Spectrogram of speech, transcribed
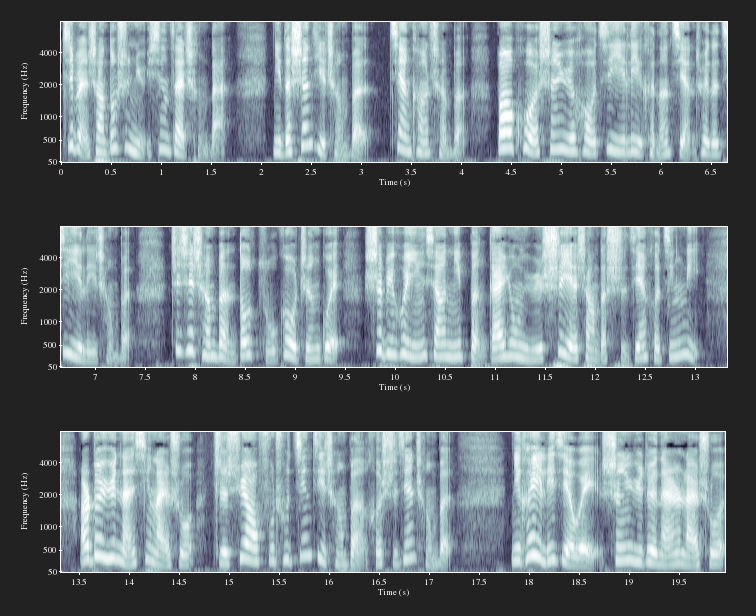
基本上都是女性在承担。你的身体成本、健康成本，包括生育后记忆力可能减退的记忆力成本，这些成本都足够珍贵，势必会影响你本该用于事业上的时间和精力。而对于男性来说，只需要付出经济成本和时间成本。你可以理解为，生育对男人来说，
